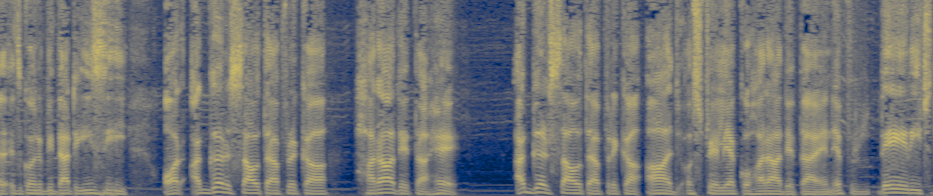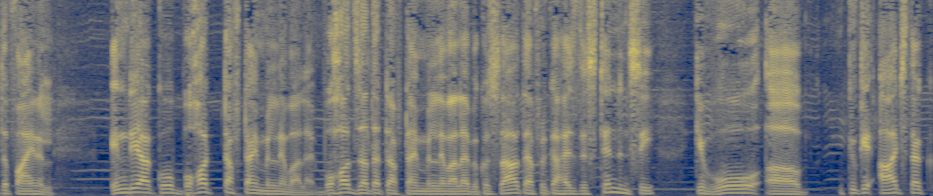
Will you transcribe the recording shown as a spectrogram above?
it's gonna be that easy और अगर साउथ अफ्रीका हरा देता है अगर साउथ अफ्रीका आज ऑस्ट्रेलिया को हरा देता है and if they reach the final India को बहुत टफ टाइम मिलने वाला है बहुत ज़्यादा टफ टाइम मिलने वाला है because South Africa has this tendency कि वो uh, क्योंकि आज तक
